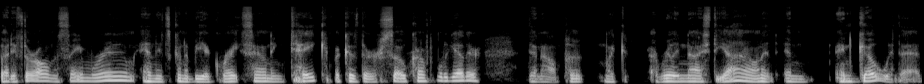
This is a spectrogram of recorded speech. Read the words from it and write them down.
but if they're all in the same room and it's going to be a great sounding take because they're so comfortable together, then I'll put like a really nice DI on it and and go with that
